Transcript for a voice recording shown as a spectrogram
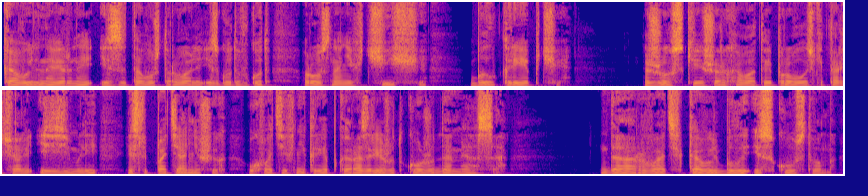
Ковыль, наверное, из-за того, что рвали из года в год, рос на них чище, был крепче. Жесткие шероховатые проволочки торчали из земли, если потянешь их, ухватив некрепко, разрежут кожу до мяса. Да, рвать ковыль было искусством —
